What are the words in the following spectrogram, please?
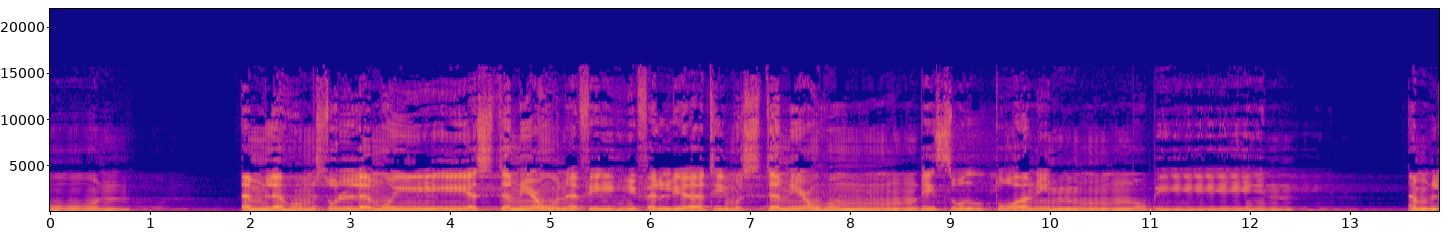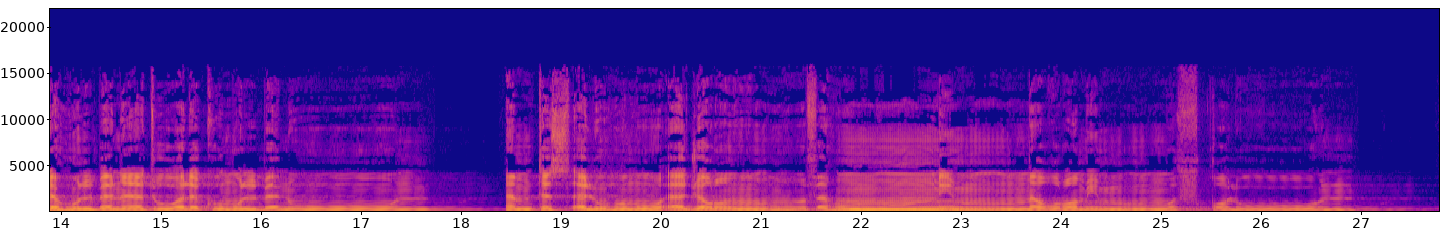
أم لهم سلم يستمعون فيه فليات مستمعهم بسلطان مبين أم له البنات ولكم البنون أم تسألهم أجرا فهم من مغرم مثقلون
